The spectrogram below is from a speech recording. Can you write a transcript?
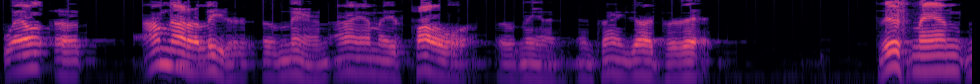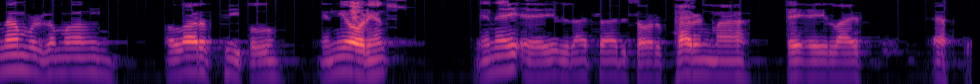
well, uh, I'm not a leader of men. I am a follower of men, and thank God for that. This man numbers among a lot of people in the audience in AA that I try to sort of pattern my AA life after.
